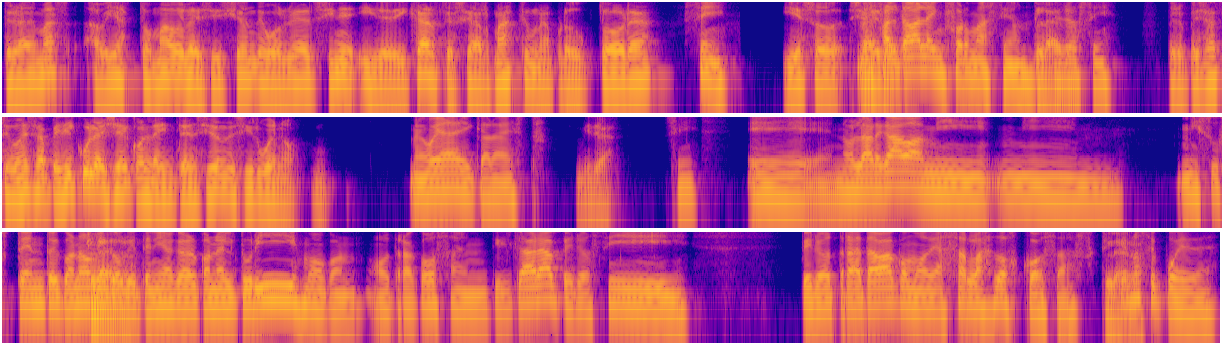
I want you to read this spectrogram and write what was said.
Pero además habías tomado la decisión de volver al cine y dedicarte, o sea, armaste una productora Sí, y eso ya me era- faltaba la información, Claro. pero sí, Pero empezaste con esa película ya con la intención de decir, bueno, me voy a dedicar a esto. mira, Sí. Eh, no largaba mi, mi- mi sustento económico Claro. que tenía que ver con el turismo, con otra cosa en Tilcara, pero sí, pero trataba como de hacer las dos cosas, que no se puede.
